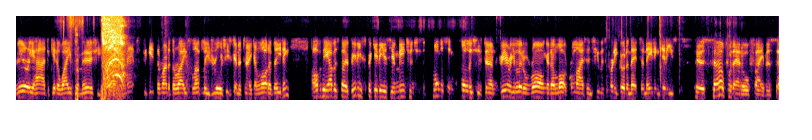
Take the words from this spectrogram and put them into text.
very hard to get away from her. She's maps to get the run of the race. Lovely draw. She's going to take a lot of beating. Of the others, though, Betty Spaghetti, as you mentioned, she's a promising filly. She's done very little wrong and a lot right, and she was pretty good in that Dunedin Guineas herself without all favours. So,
